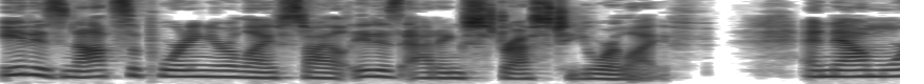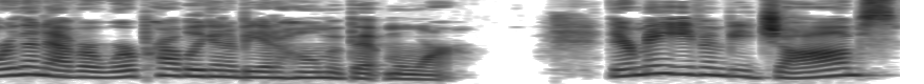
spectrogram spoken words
It is not supporting your lifestyle, it is adding stress to your life. And now more than ever, we're probably going to be at home a bit more. There may even be jobs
